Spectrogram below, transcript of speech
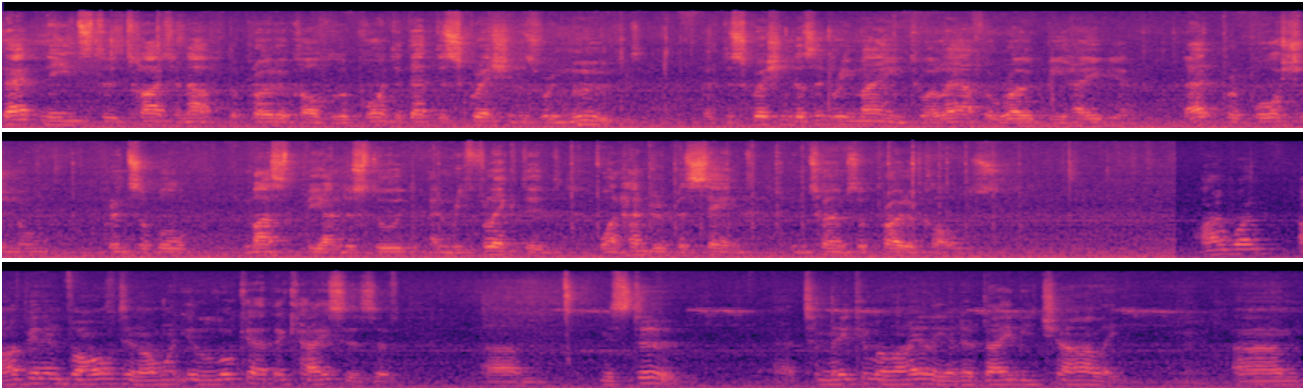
That needs to tighten up the protocol to the point that that discretion is removed. That discretion doesn't remain to allow for rogue behaviour. That proportional principle must be understood and reflected 100% in terms of protocols. I want, I've been involved and I want you to look at the cases of um, Ms. Dhu, uh, Tamika Mullally and her baby Charlie. Um,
